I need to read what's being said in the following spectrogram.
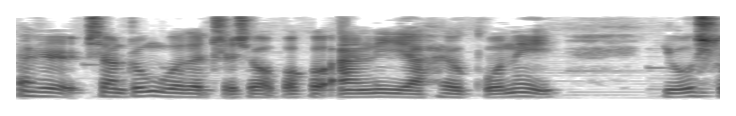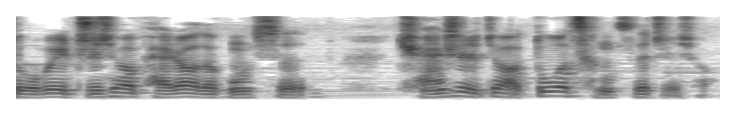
但是像中国的直销，包括安利啊，还有国内有所谓直销牌照的公司，全是叫多层次直销，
